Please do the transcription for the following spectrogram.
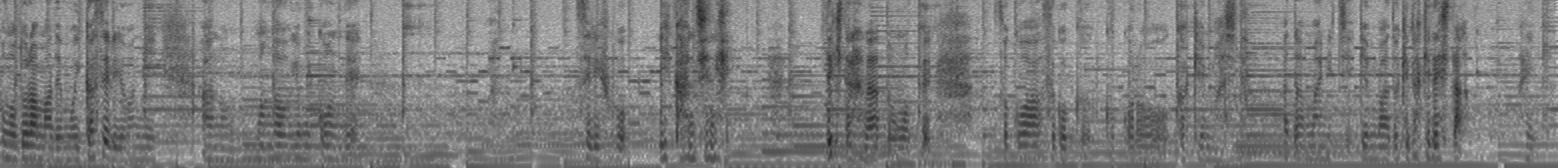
このドラマでも活かせるようにあの漫画を読み込んでセリフをいい感じにできたらなと思ってそこはすごく心がけました。あとは毎日現場はドキドキでした。はい。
